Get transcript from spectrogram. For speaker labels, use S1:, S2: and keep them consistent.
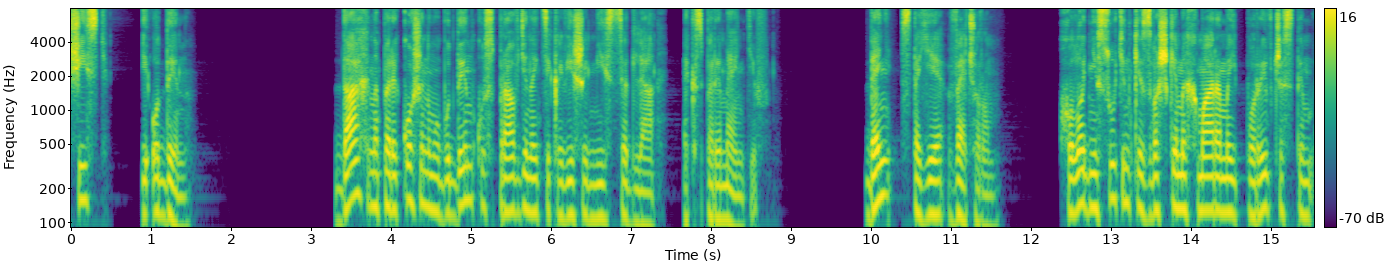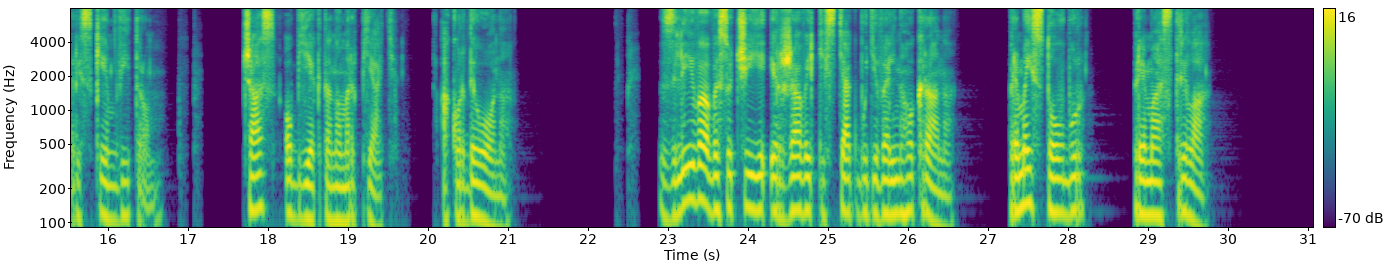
S1: шість і один. Дах на перекошеному будинку справді найцікавіше місце для експериментів. День стає вечором. Холодні сутінки з важкими хмарами й поривчастим різким вітром. Час об'єкта номер 5 Акордеона. Зліва височіє іржавий кістяк будівельного крана, прямий стовбур, пряма стріла.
